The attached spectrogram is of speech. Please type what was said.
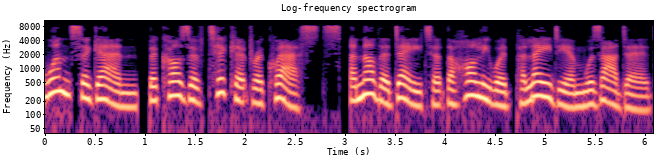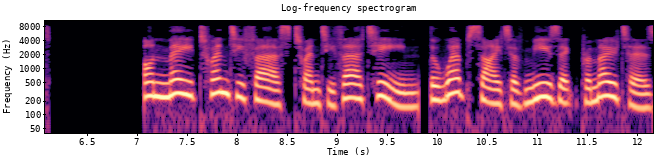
Once again, because of ticket requests, another date at the Hollywood Palladium was added. On May 21, 2013, the website of music promoters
